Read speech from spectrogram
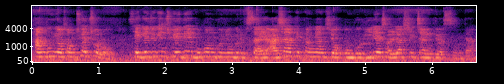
한국 여성 최초로 세계적인 최대 모범금융그룹사의 아시아 태평양 지역 본부 미래 전략실장이 되었습니다.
